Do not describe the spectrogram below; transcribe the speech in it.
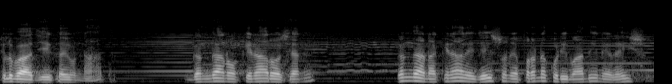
ચુલબાજીએ કહ્યું, નાથ, ગંગાનો કિનારો છે ને ગંગાના કિનારે જઈશું ને પ્રણકુડી બાંધીને રહીશું.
